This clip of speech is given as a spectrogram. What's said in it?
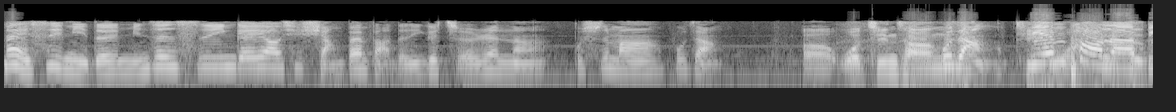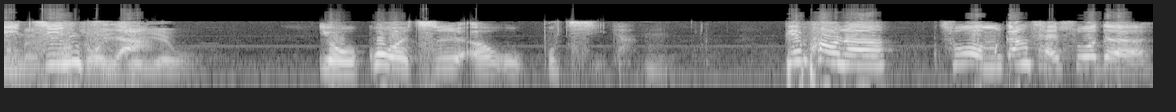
那也是你的民政司应该要去想办法的一个责任呢，不是吗，部长？呃，我经常部长，鞭炮呢比金子啊，有过之而无不及啊。嗯。鞭炮呢，除了我们刚才说的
